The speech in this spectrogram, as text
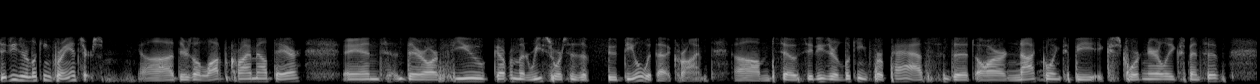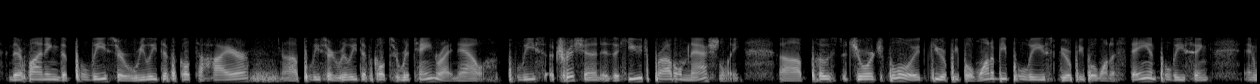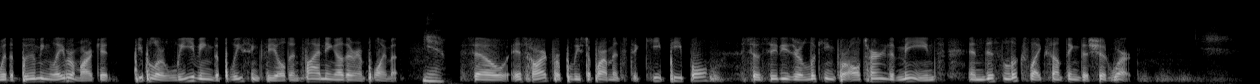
cities are looking for answers. Uh, there's a lot of crime out there, and there are few government resources to deal with that crime. Um, so cities are looking for paths that are not going to be extraordinarily expensive. They're finding that police are really difficult to hire. Uh, police are really difficult to retain right now. Police attrition is a huge problem nationally. Uh, Post George Floyd, fewer people want to be police, fewer people want to stay in policing, and with a booming labor market, people are leaving the policing field and finding other employment. Yeah. So it's hard for police departments to keep people. So cities are looking for alternative means, and this looks like something that should work.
